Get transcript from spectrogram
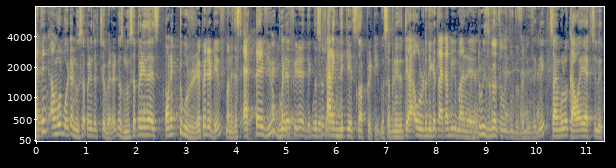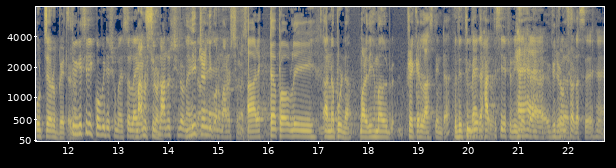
আই থিঙ্ক আমি বলব ওটা নুসা পেনিদের চেয়ে better because Nusa Penida is অনেকটুকু রেপিটেটিভ মানে জাস্ট একটাই ভিউ ঘুরে ফিরে দেখতেছো আরেক দিকে it's not pretty Nusa Penida তুই উল্টো দিকে তাকাবি মানে টুরিস্টগুলো তুলতেছে বেসিক্যালি সো আমি বলব কাওয়াই অ্যাকচুয়ালি ওর চেয়ে আরও বেটার তুই গেছিলি কোভিড এর সময় সো লাইক মানুষ ছিল না। মানুষ ছিল না লিটারালি কোনো মানুষ ছিল না। আর একটা প্রবলি আন্নাপূর্ণা মারদি হিমাল ট্রেকের লাস্ট দিনটা। ওই তুই একটা হ্যাঁ, একটা হ্যাঁ, শট আছে। হ্যাঁ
